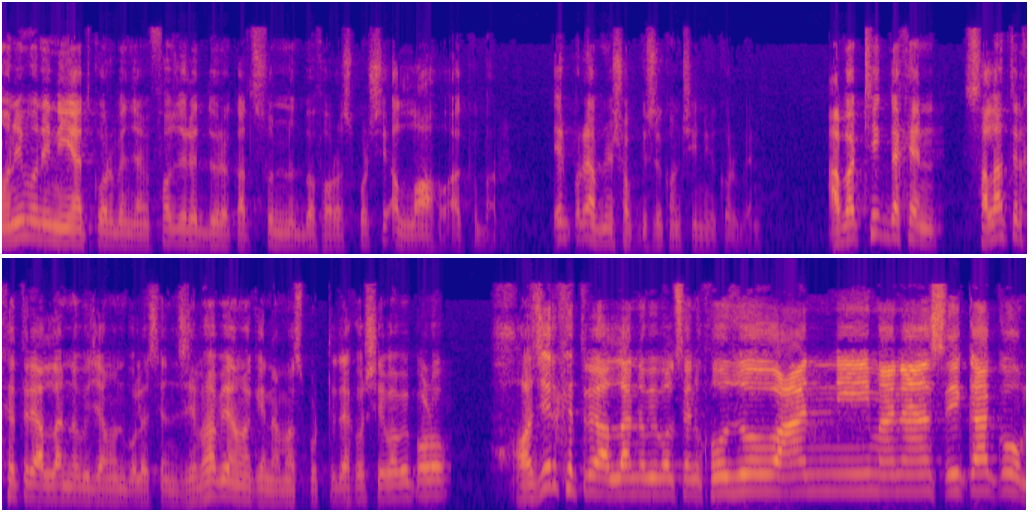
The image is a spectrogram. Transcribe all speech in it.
মনে মনে নিয়াত করবেন যে আমি ফজরের দূরে কাজ সুন্নত বা ফরজ পড়ছি, আল্লাহ আকবর। এরপরে আপনি সবকিছু কন্টিনিউ করবেন। আবার ঠিক দেখেন, সালাতের ক্ষেত্রে আল্লাহ নবী যেমন বলেছেন, যেভাবে আমাকে নামাজ পড়তে দেখো, সেভাবে পড়ো। হজের ক্ষেত্রে আল্লাহ নবী বলছেন খোঁজো আন্নি মানাসিকাকুম।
